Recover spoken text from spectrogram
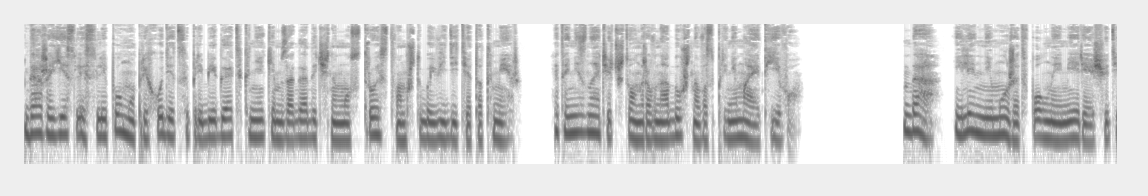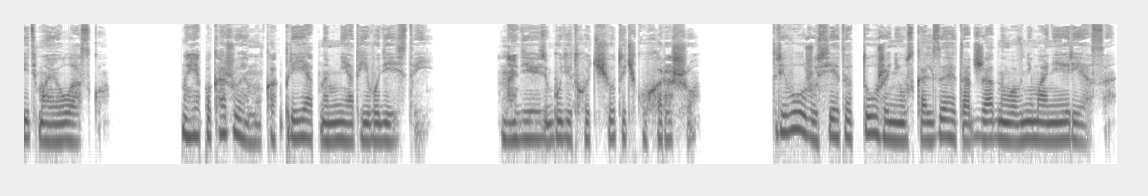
Даже если слепому приходится прибегать к неким загадочным устройствам, чтобы видеть этот мир, это не значит, что он равнодушно воспринимает его. Да, Илин не может в полной мере ощутить мою ласку но я покажу ему, как приятно мне от его действий. Надеюсь, будет хоть чуточку хорошо. Тревожусь, и это тоже не ускользает от жадного внимания Риаса.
